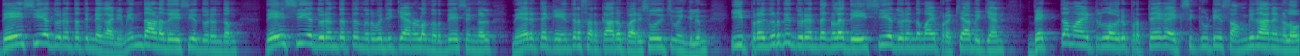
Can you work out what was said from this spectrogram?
ദേശീയ ദുരന്തത്തിന്റെ കാര്യം. എന്താണ് ദേശീയ ദുരന്തം? ദേശീയ ദുരന്തത്തെ നിർവചിക്കാനുള്ള നിർദ്ദേശങ്ങൾ നേരത്തെ കേന്ദ്ര സർക്കാർ പരിശോധിച്ചുവെങ്കിലും ഈ പ്രകൃതി ദുരന്തങ്ങളെ ദേശീയ ദുരന്തമായി പ്രഖ്യാപിക്കാൻ വ്യക്തമായിട്ടുള്ള ഒരു പ്രത്യേക എക്സിക്യൂട്ടീവ് സംവിധാനങ്ങളോ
